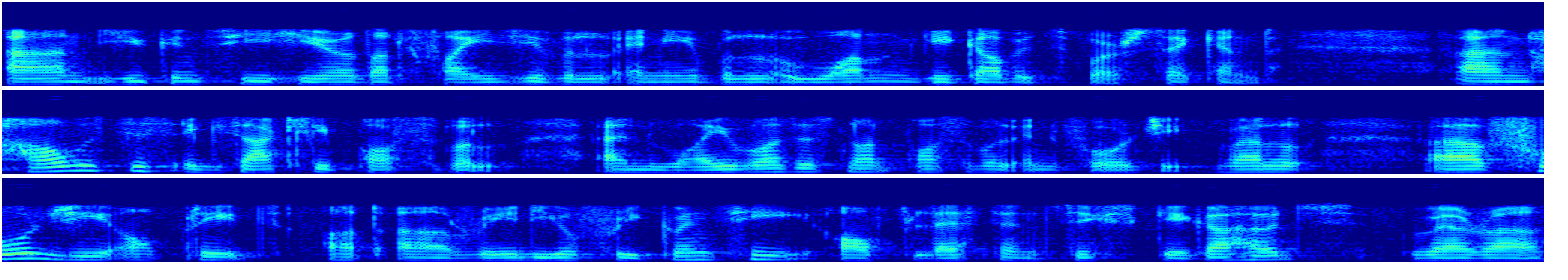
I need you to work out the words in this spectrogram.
and you can see here that 5G will enable 1 gigabits per second. And how is this exactly possible? And why was this not possible in 4G? Well, uh, 4G operates at a radio frequency of less than 6 gigahertz, whereas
